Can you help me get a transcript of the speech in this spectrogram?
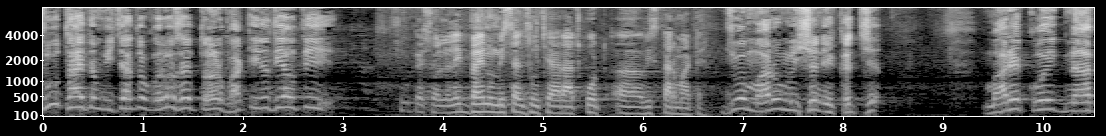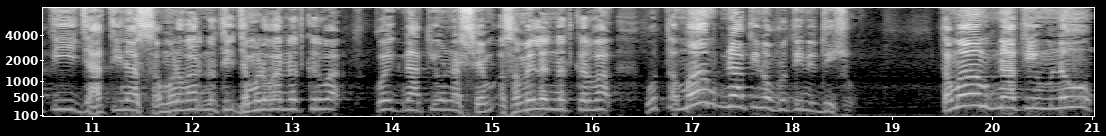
શું થાય તમે વિચાર તો કરો સાહેબ ત્રણ ફાકી નથી આવતી. શું કહેશો લલિતભાઈનું મિશન શું છે આ રાજકોટ વિસ્તાર માટે? જો મારું મિશન એક જ છે. મારે કોઈ જ્ઞાતિ જાતિના સમણવાર નથી જમણવાર નથી કરવા કોઈ જ્ઞાતિઓના સેમ- સંમેલન નથી કરવા. હું તમામ જ્ઞાતિનો પ્રતિનિધિ છું. તમામ જ્ઞાતિનું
